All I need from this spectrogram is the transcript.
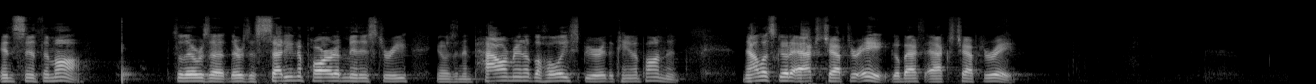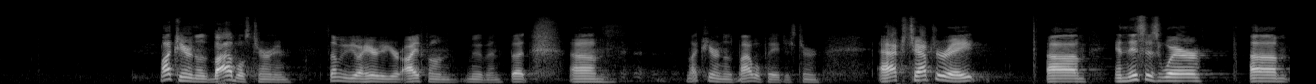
and sent them off. So there was a there was a setting apart of ministry. You know, it was an empowerment of the Holy Spirit that came upon them. Now let's go to Acts chapter eight. Go back to Acts chapter eight. I like hearing those Bibles turning. Some of you are here to your iPhone moving, but um, like hearing those Bible pages turn. Acts chapter 8, um, and this is where, um,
